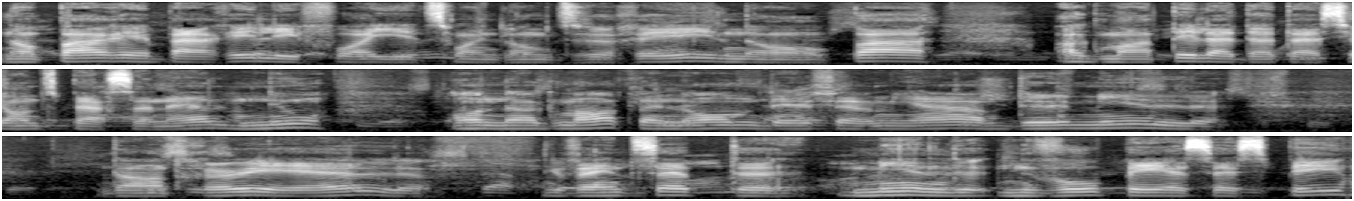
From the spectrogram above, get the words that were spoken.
n'ont pas réparé les foyers de soins de longue durée, ils n'ont pas augmenté la dotation du personnel. Nous, on augmente le nombre d'infirmières, 2 000 d'entre eux et elles, 27 000 nouveaux PSSP,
